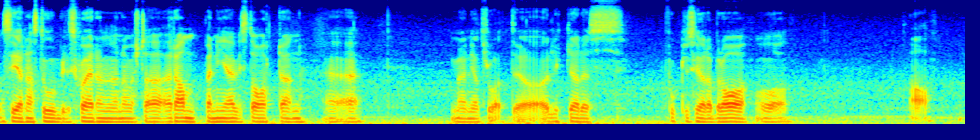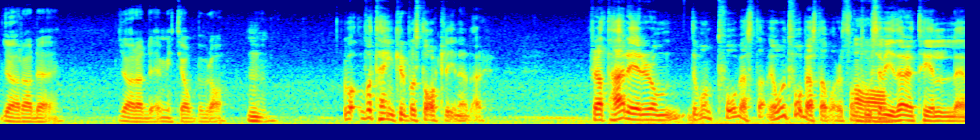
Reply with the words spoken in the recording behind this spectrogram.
Man ser den här storbildsskärmen med den värsta rampen ner vid starten. Eh, men jag tror att jag lyckades fokusera bra och ja, göra, det, göra det, mitt jobb bra. Mm. Vad, vad tänker du på startlinjen där? För att här är det de, det var de två bästa, det var två bästa var det, som ja. tog sig vidare till, eh,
